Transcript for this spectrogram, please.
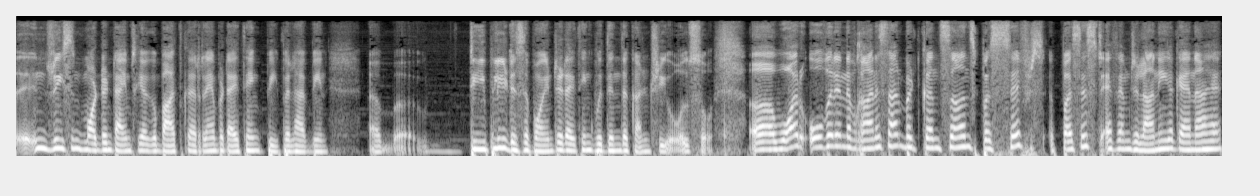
in recent modern times की अगर बात कर रहे हैं, but I think people have been uh, deeply disappointed, I think, within the country also. Uh, war over in Afghanistan, but concerns persist. persist. FM Jalani ka kehna hai.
